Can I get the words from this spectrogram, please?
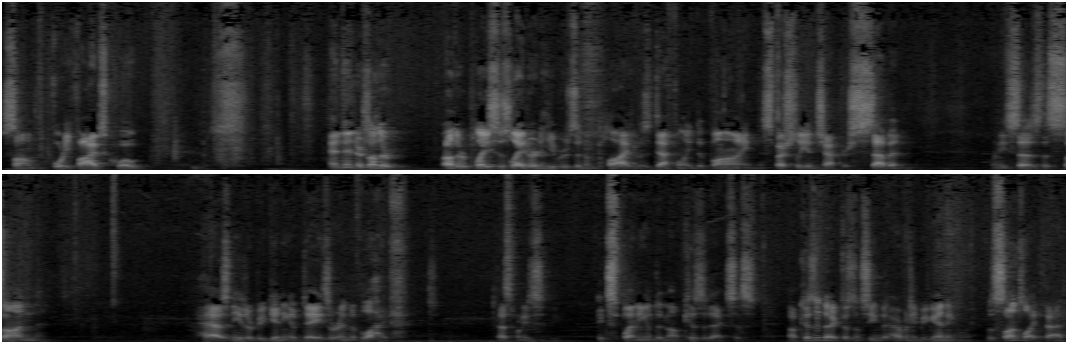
Psalm 45's quote. And then there's other other places later in Hebrews that imply he was definitely divine, especially in chapter 7, when he says the Son has neither beginning of days or end of life. That's when he's explaining him to Melchizedek. Says, Melchizedek doesn't seem to have any beginning. The Son's like that.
